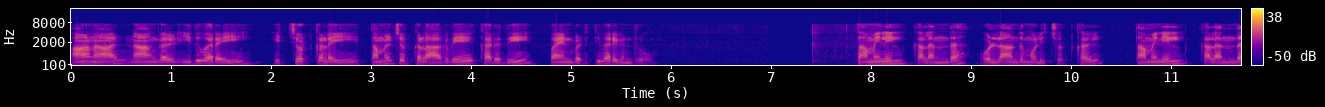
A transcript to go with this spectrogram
ஆனால் நாங்கள் இதுவரை இச்சொற்களை தமிழ் சொற்களாகவே கருதி பயன்படுத்தி வருகின்றோம். தமிழில் கலந்த ஒல்லாந்து மொழிச்சொற்கள் தமிழில் கலந்த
